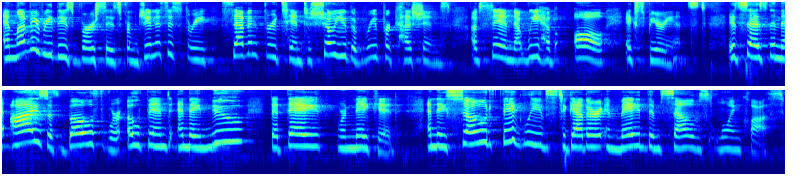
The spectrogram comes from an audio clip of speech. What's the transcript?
And let me read these verses from Genesis 3 7 through 10 to show you the repercussions of sin that we have all experienced. It says, Then the eyes of both were opened, and they knew that they were naked. And they sewed fig leaves together and made themselves loincloths.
